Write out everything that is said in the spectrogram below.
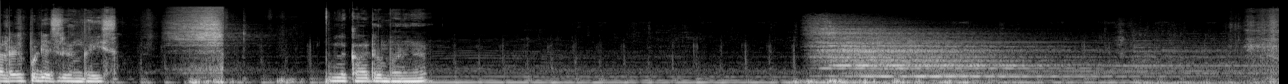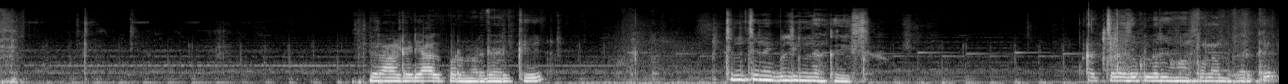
ஆல்ரெடி பூட்டி வச்சுருக்காங்க கைஸ் உள்ள காட்டுறோம் பாருங்கள் இதில் ஆல்ரெடி ஆள் போகிற மாதிரி தான் இருக்குது. சின்ன சின்ன பில்டிங் தான் கைஸ் ஆக்சுவலாக இதுக்குள்ளே போகலாம் போல இருக்குது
